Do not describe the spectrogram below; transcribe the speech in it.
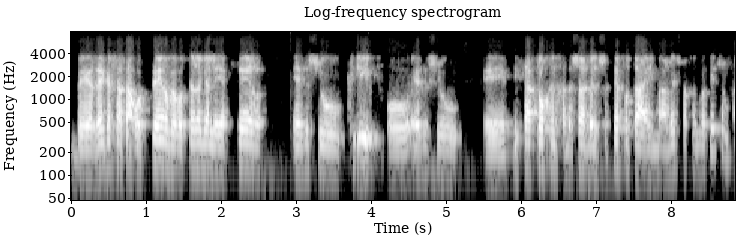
ברגע שאתה עוצר ורוצה רגע לייצר איזשהו קליפ או איזשהו uh, פיסת תוכן חדשה ולשתף אותה עם הרשת החברתית שלך,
